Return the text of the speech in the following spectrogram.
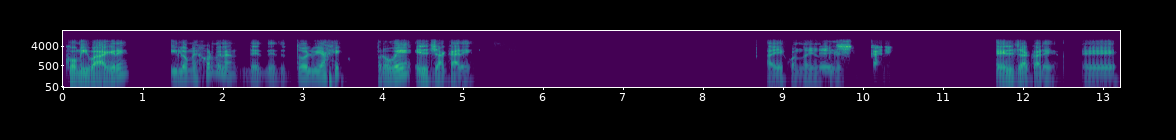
comí bagre y lo mejor de, la- de- de- de todo el viaje, probé el yacaré. ahí es cuando hay un El silencio. yacaré. El yacaré. Eh,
